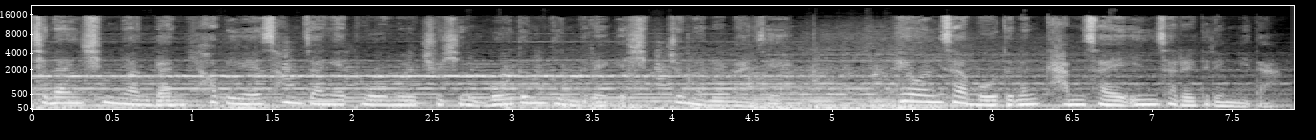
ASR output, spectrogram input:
지난 10년간 협의회 성장에 도움을 주신 모든 분들에게 10주년을 맞이해 회원사 모두는 감사의 인사를 드립니다.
